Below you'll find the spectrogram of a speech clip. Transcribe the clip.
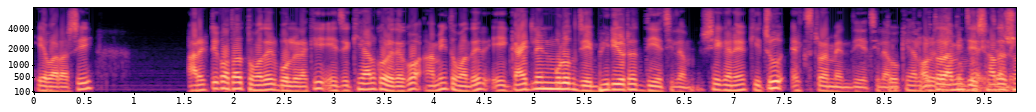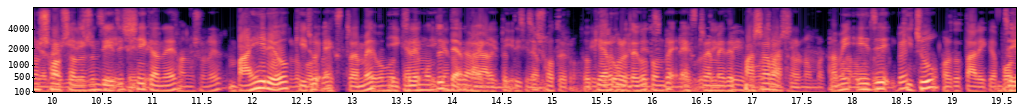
এবার আসি আরেকটি কথা তোমাদের বলে রাখি এই যে খেয়াল করে দেখো আমি তোমাদের এই গাইডলাইন মূলক যে ভিডিওটা দিয়েছিলাম সেখানে কিছু এক্সট্রা ম্যাথ দিয়েছিলাম। অর্থাৎ আমি যে সাজেশন সব সাজেশন দিয়েছি সেখানে ফাংশনের বাহিরেও কিছু এক্সট্রা ম্যাথ এখানের মধ্যে দিয়েছিলাম। তো খেয়াল করে দেখো তোমরা এক্সট্রা ম্যাথের পাশাপাশি আমি এই যে কিছু অর্থাৎ তালিকা যে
